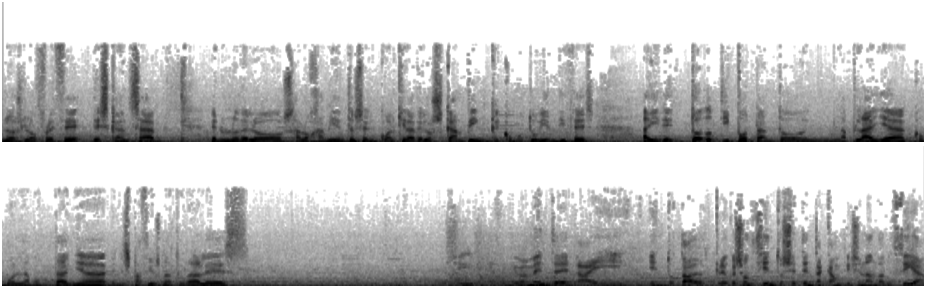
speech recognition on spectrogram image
nos lo ofrece, descansar en uno de los alojamientos, en cualquiera de los camping, que como tú bien dices, hay de todo tipo, tanto en la playa como en la montaña, en espacios naturales. Sí, efectivamente, hay en total, creo que son 170 campings en Andalucía.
